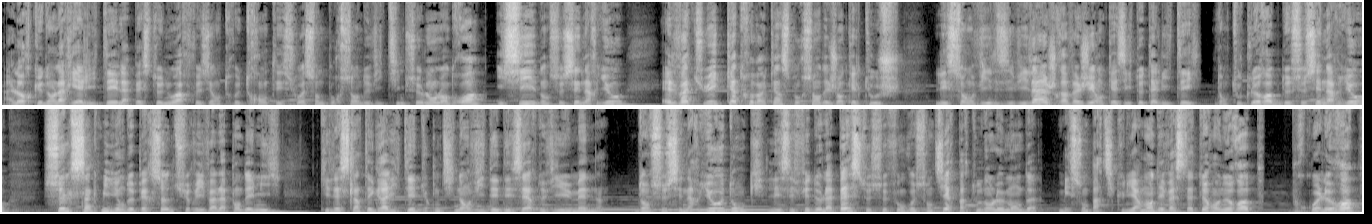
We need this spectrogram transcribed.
Alors que dans la réalité, la peste noire faisait entre 30 et 60% de victimes selon l'endroit, ici, dans ce scénario, elle va tuer 95% des gens qu'elle touche, laissant villes et villages ravagés en quasi-totalité. Dans toute l'Europe de ce scénario, seuls 5 millions de personnes survivent à la pandémie, qui laisse l'intégralité du continent vide et désert de vie humaine. Dans ce scénario, donc, les effets de la peste se font ressentir partout dans le monde, mais sont particulièrement dévastateurs en Europe. Pourquoi l'Europe?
